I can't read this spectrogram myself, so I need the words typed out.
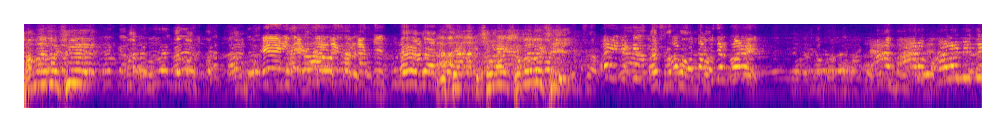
সবাই বসে আচ্ছা সবাই বসে এই দেখো কথা বুঝার পরে আরও ভালো নীতি নীতি করে কথা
